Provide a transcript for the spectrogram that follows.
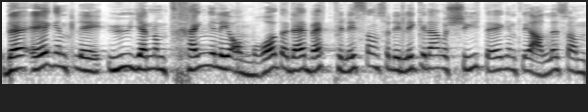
Det er egentlig ugjennomtrengelig område. Det vet filistene, så de ligger der og skyter egentlig alle som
